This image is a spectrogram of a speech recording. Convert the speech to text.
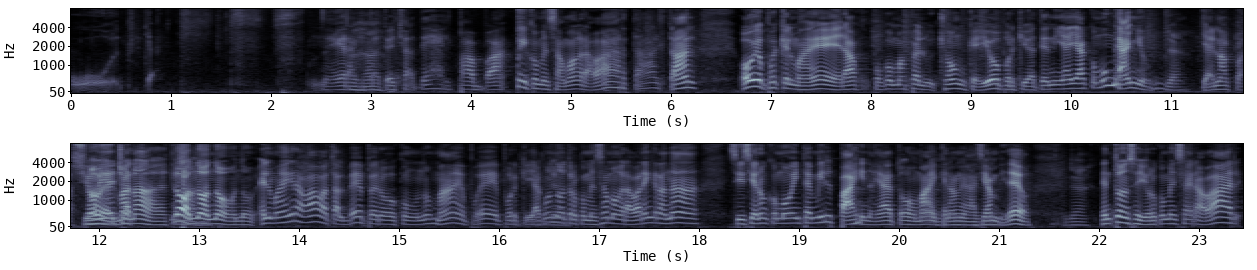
uh. Negra, quítate, echate el papá. Y comenzamos a grabar, tal, tal. Obvio, pues que el maestro era un poco más peluchón que yo, porque yo ya tenía ya como un año. Ya. Ya en la actuación. No había hecho nada, este no, no, no, no. El maestro grababa tal vez, pero con unos más, pues, porque ya cuando Ya. nosotros comenzamos a grabar en Granada, se hicieron como 20 mil páginas ya de todos más que eran, hacían videos. Entonces yo lo comencé a grabar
